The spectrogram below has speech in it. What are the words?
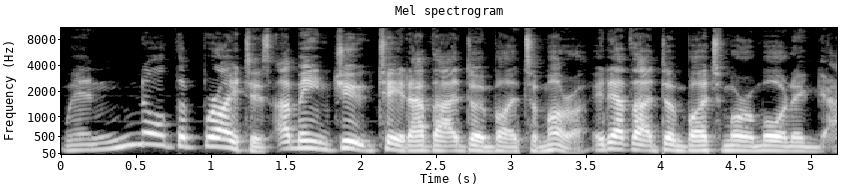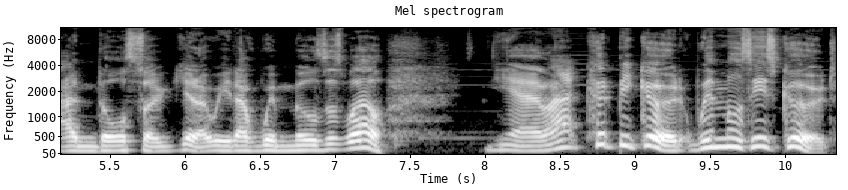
We're not the brightest. I mean, Duke T would have that done by tomorrow. He'd have that done by tomorrow morning, and also, you know, he'd have windmills as well. Yeah, that could be good. Windmills is good.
